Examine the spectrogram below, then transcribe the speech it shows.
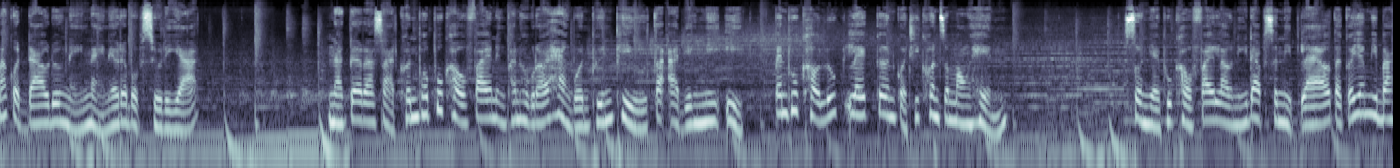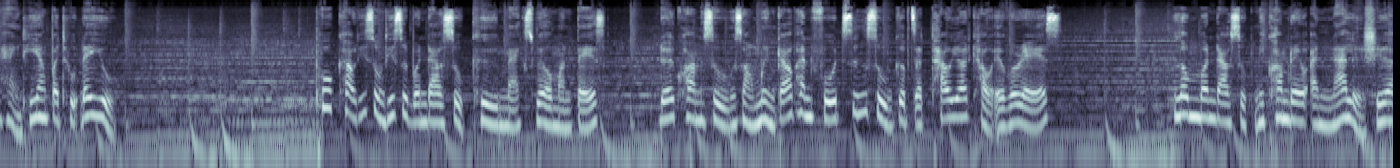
มากกว่าดาวดวงไหนๆในระบบสุริยะ นักดาราศาสตร์ค้นพบภูเขาไฟ 1,600 แห่งบนพื้นผิว แต่อาจยังมีอีก เป็นภูเขาลูกเล็กเกินกว่าที่คนจะมองเห็นส่วนใหญ่ภูเขาไฟเหล่านี้ดับสนิทแล้ว แต่ก็ยังมีบางแห่งที่ยังปะทุได้อยู่ ภูเขาที่สูงที่สุดบนดาวศุกร์คือ Maxwell Montes ด้วยความสูง 29,000 ฟุต ซึ่งสูงเกือบจะเท่ายอดเขาเอเวอเรสต์ลมบนดาวศุกร์มีความเร็วอันน่าเหลือเชื่อ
